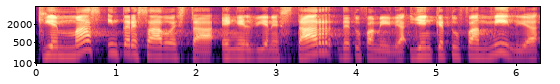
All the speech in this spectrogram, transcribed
Quien más interesado está en el bienestar de tu familia y en que tu familia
